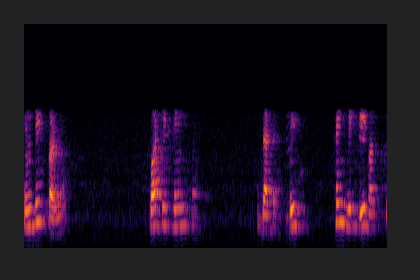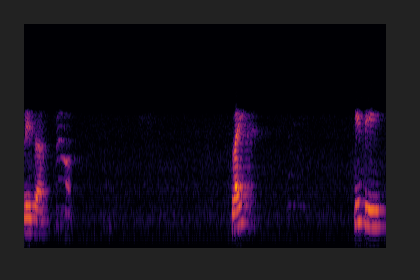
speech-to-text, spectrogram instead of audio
in this world, what we think that this thing will give us pleasure. Like if we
